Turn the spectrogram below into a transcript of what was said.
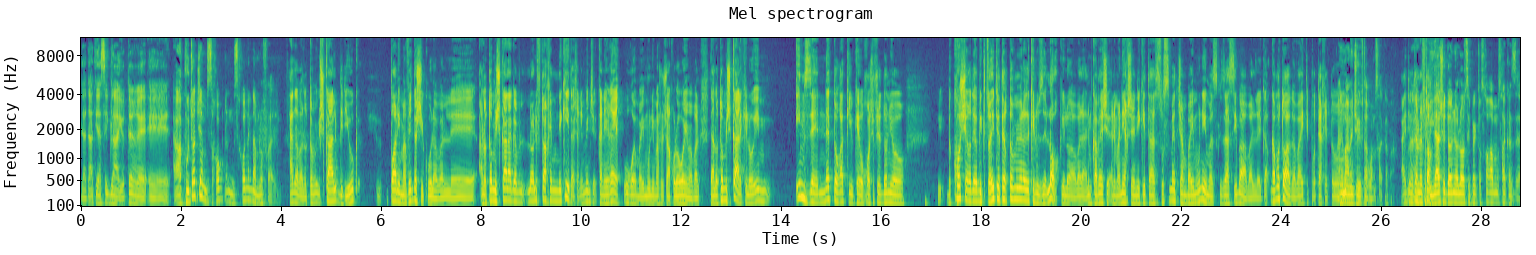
לדעתי ישיג לה יותר... אה, אה, הקבוצות שהן משחקות נגדם לא פראיירים. אגב, על אותו משקל בדיוק, פה אני מבין את השיקול, אבל uh, על אותו משקל, אגב, לא לפתוח עם ניקיטה, שאני מבין שכנראה הוא רואה באימונים משהו שאנחנו לא רואים, אבל זה על אותו משקל, כאילו, אם, אם זה נטו רק כי הוא חושב שדוניו בכושר די- מקצועית יותר טוב ממנו, זה כאילו זה לא, כאילו, אבל אני מקווה, ש- אני מניח שניקיטה סוס מת שם באימונים, אז זה הסיבה, אבל גם- אותו אגב, הייתי פותח איתו. אני מאמין שהוא יפתח במשחק הבא. הייתי נותן לו כי לפתוח. בגלל שדוניו לא סיפק את הסחורה במשחק הזה,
